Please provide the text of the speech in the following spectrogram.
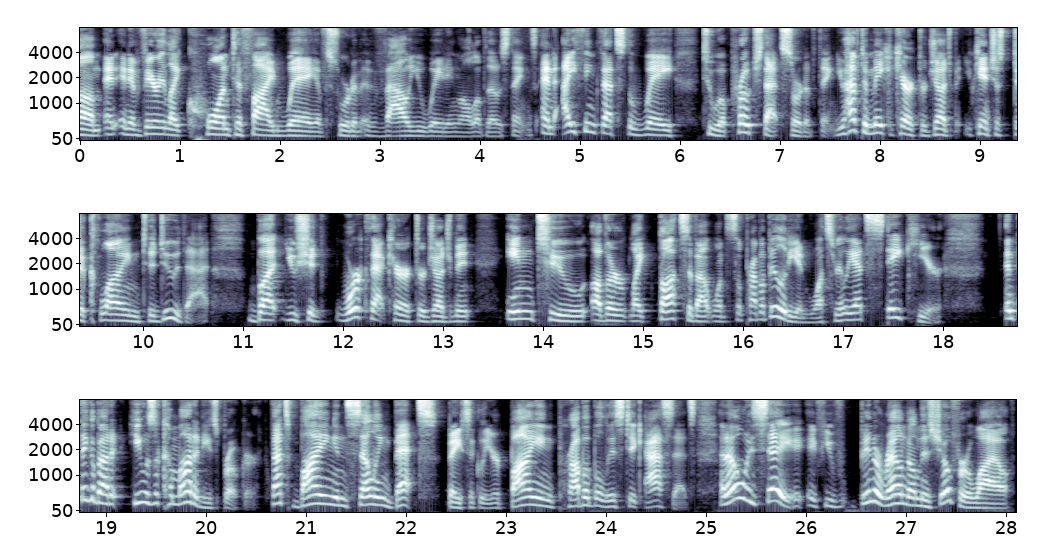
um, and in a very like quantified way of sort of evaluating all of those things. And I think that's the way to approach that sort of thing. You have to make a character judgment. You can't just decline to do that, but you should work that character judgment into other like thoughts about what's the probability and what's really at stake here. And think about it, he was a commodities broker. That's buying and selling bets, basically. You're buying probabilistic assets. And I always say, if you've been around on this show for a while,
